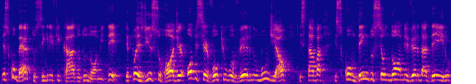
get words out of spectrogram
descoberto o significado do nome D. Depois disso, Roger observou que o governo mundial estava escondendo seu nome verdadeiro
